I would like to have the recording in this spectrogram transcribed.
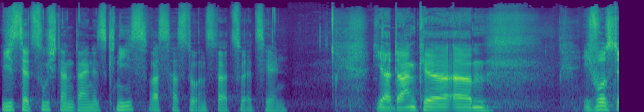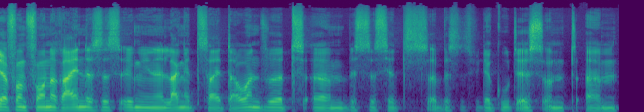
Wie ist der Zustand deines Knies? Was hast du uns da zu erzählen? Ja, danke. Ähm, ich wusste ja von vornherein, dass es irgendwie eine lange Zeit dauern wird, ähm, bis es jetzt, äh, bis es wieder gut ist. Und ähm,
